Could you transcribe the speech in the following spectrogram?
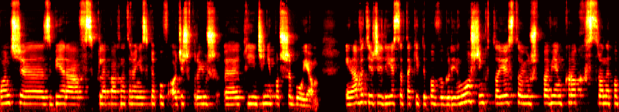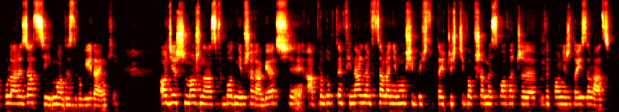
bądź e, zbiera w sklepach, na terenie sklepów odzież, której już e, klienci nie potrzebują. I nawet jeżeli jest to taki typowy greenwashing, to jest to już pewien krok w stronę popularyzacji mody z drugiej ręki. Odzież można swobodnie przerabiać, a produktem finalnym wcale nie musi być tutaj czyściwo przemysłowe czy wypełniać do izolacji.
